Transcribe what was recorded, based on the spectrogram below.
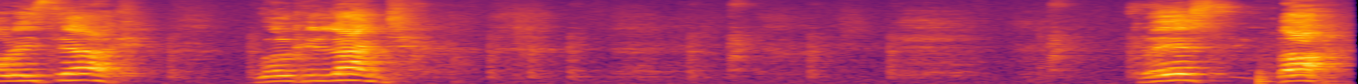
Bravo, Isaac. Gol lunge. Press back.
